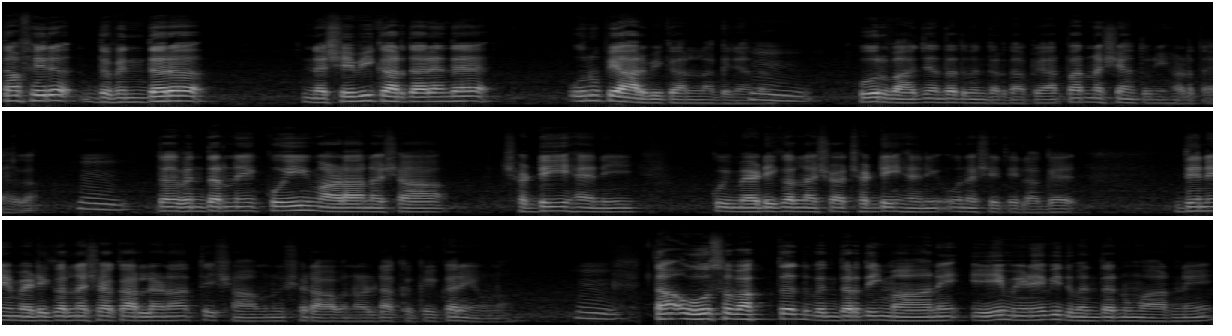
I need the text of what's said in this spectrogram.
ਤਾਂ ਫਿਰ ਦਵਿੰਦਰ ਨਸ਼ੇ ਵੀ ਕਰਦਾ ਰਹਿੰਦਾ ਹੈ ਉਹਨੂੰ ਪਿਆਰ ਵੀ ਕਰਨ ਲੱਗ ਜਾਂਦਾ। ਹੋਰ ਵੱਧ ਜਾਂਦਾ ਦਵਿੰਦਰ ਦਾ ਪਿਆਰ ਪਰ ਨਸ਼ਿਆਂ ਤੋਂ ਨਹੀਂ ਹਟਦਾ ਹੈਗਾ। ਹੂੰ। ਦਵਿੰਦਰ ਨੇ ਕੋਈ ਮਾੜਾ ਨਸ਼ਾ ਛੱਡੀ ਹੈ ਨਹੀਂ ਕੋਈ ਮੈਡੀਕਲ ਨਸ਼ਾ ਛੱਡੀ ਹੈ ਨਹੀਂ ਉਹ ਨਸ਼ੇ ਤੇ ਲੱਗ ਗਿਆ ਦਿਨੇ ਮੈਡੀਕਲ ਨਸ਼ਾ ਕਰ ਲੈਣਾ ਤੇ ਸ਼ਾਮ ਨੂੰ ਸ਼ਰਾਬ ਨਾਲ ਡੱਕ ਕੇ ਘਰੇ ਆਉਣਾ। ਹੂੰ। ਤਾਂ ਉਸ ਵਕਤ ਦਵਿੰਦਰ ਦੀ ਮਾਂ ਨੇ ਇਹ ਮਿਹਣੇ ਵੀ ਦਵਿੰਦਰ ਨੂੰ ਮਾਰਨੇ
